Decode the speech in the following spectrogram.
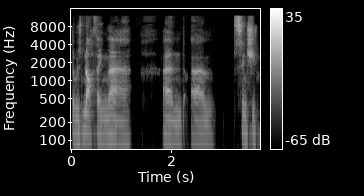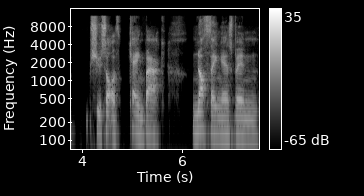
there was nothing there, and um, since she she sort of came back, nothing has been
